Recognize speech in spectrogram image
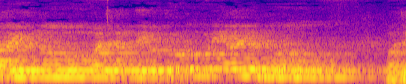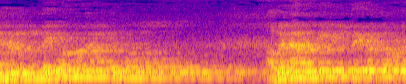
ഉണ്ടായിരുന്നു വചനം ദൈവത്തോടു കൂടിയായിരുന്നു വചനം ദൈവമായിരുന്നു. അവനാദിയിൽ ദൈവത്തോടു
